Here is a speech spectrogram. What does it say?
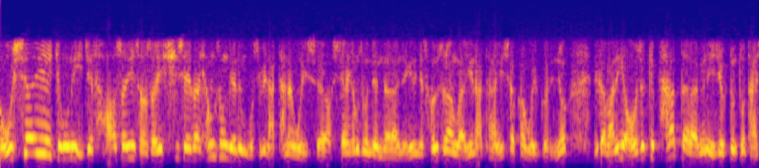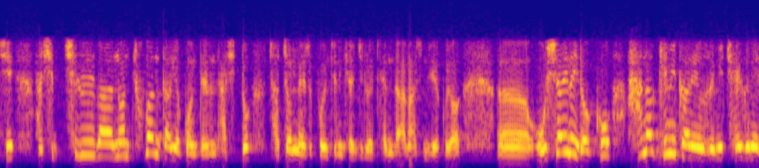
OCI의 경우는 이제 서서히 서서히 시세가 형성되는 모습이 나타나고 있어요. 시세가 형성된다는 얘기는 이제 선순환 가격이 나타나기 시작하고 있거든요. 그러니까 만약에 어저께 팔았다라면 이제부터는 또 다시 한 17만 원 초반 가격권대에서는 다시 또 저점 매수 포인트는 견지를 된다 말씀드렸고요. 어, OCI는 이렇고 하나케미칼의 흐름이 최근에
